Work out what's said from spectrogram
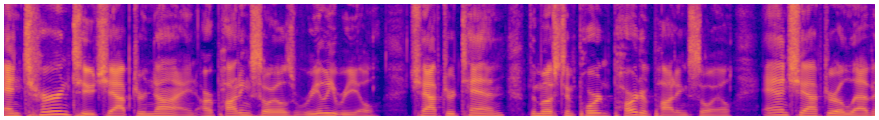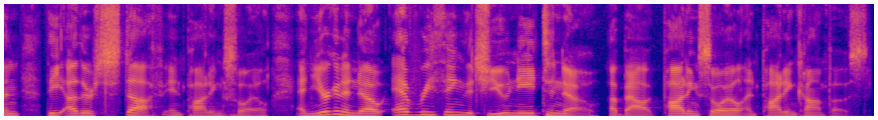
And turn to Chapter 9 Are Potting Soils Really Real? Chapter 10 The Most Important Part of Potting Soil. And Chapter 11 The Other Stuff in Potting Soil. And you're going to know everything that you need to know about potting soil and potting compost.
